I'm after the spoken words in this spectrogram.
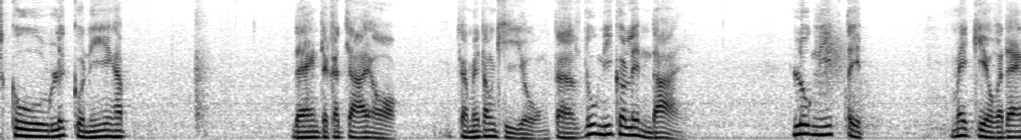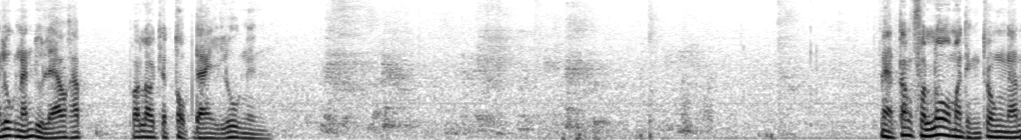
สกรูลึกกว่านี้ครับ แดงจะกระจายออก จะไม่ต้องขี่โยง แต่ลูกนี้ก็เล่นได้ ลูกนี้ติด ไม่เกี่ยวกับแดงลูกนั้นอยู่แล้วครับ เพราะเราจะตบแดงอีกลูกหนึ่งเนี่ยต้อง follow มาถึงตรงนั้น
